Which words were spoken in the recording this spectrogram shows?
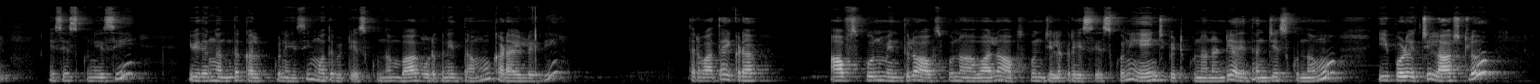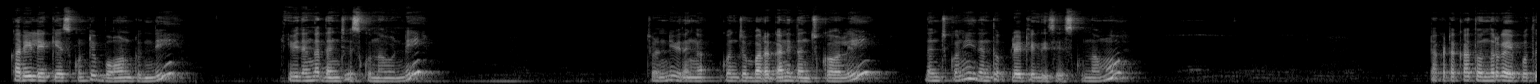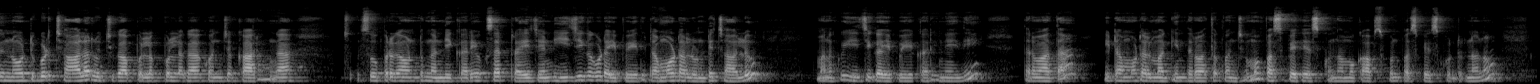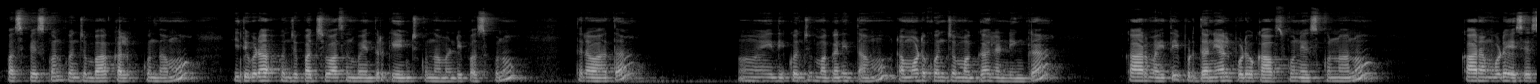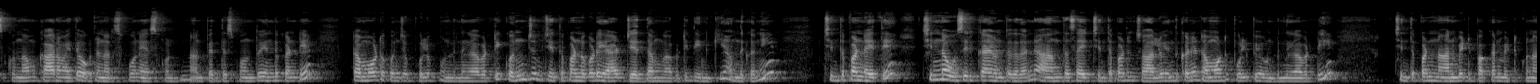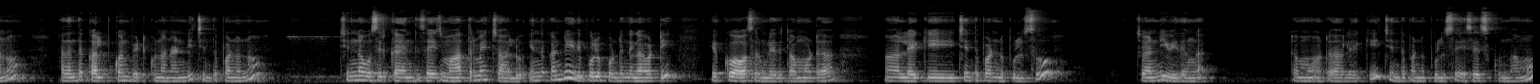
వేసేసుకునేసి ఈ విధంగా అంతా కలుపుకునేసి మూత పెట్టేసుకుందాం. బాగా ఉడకనిద్దాము కడాయిలో ఇది. తర్వాత ఇక్కడ హాఫ్ స్పూన్ మెంతులు హాఫ్ స్పూన్ ఆవాలు హాఫ్ స్పూన్ జీలకర్ర వేసేసుకొని వేయించి పెట్టుకున్నానండి. అది దంచేసుకుందాము ఈ పొడి వచ్చి లాస్ట్లో కర్రీ వేసుకుంటే బాగుంటుంది. ఈ విధంగా దంచేసుకుందామండి చూడండి ఈ విధంగా కొంచెం బరగ్గానే దంచుకోవాలి. దంచుకొని ఇదంతా ప్లేట్లోకి తీసేసుకుందాము. టకటక తొందరగా అయిపోతుంది. నోటి కూడా చాలా రుచిగా పుల్ల పుల్లగా కొంచెం కారంగా సూపర్గా ఉంటుందండి ఈ కర్రీ. ఒకసారి ట్రై చేయండి. ఈజీగా కూడా అయిపోయేది. టమోటాలు ఉంటే చాలు మనకు ఈజీగా అయిపోయే కర్రీ అనేది. తర్వాత ఈ టమోటాలు మగ్గిన తర్వాత కొంచెము పసుపు వేసేసుకుందాము. ఒక హాఫ్ స్పూన్ పసుపు వేసుకుంటున్నాను. పసుపు వేసుకొని కొంచెం బాగా కలుపుకుందాము. ఇది కూడా కొంచెం పచ్చివాసన పోయేంతరకు వేయించుకుందామండి పసుపును. తర్వాత ఇది కొంచెం మగ్గనిద్దాము. టమోటా కొంచెం మగ్గాలండి ఇంకా. కారం అయితే ఇప్పుడు ధనియాల పొడి ఒక హాఫ్ స్పూన్ వేసుకున్నాను. కారం కూడా వేసేసుకుందాం. కారం అయితే ఒకటిన్నర స్పూన్ వేసుకుంటున్నాను పెద్ద స్పూన్తో. ఎందుకంటే టమోటా కొంచెం పులుపు ఉంటుంది కాబట్టి కొంచెం చింతపండు కూడా యాడ్ చేద్దాం కాబట్టి దీనికి. అందుకని చింతపండు అయితే చిన్న ఉసిరికాయ ఉంటుంది కదండి అంత సైజ్ చింతపండు చాలు. ఎందుకంటే టమోటా పులిపే ఉంటుంది కాబట్టి చింతపండు నానబెట్టి పక్కన పెట్టుకున్నాను. అదంతా కలుపుకొని పెట్టుకున్నానండి చింతపండును. చిన్న ఉసిరికాయ అంత సైజు మాత్రమే చాలు. ఎందుకంటే ఇది పులుపు ఉంటుంది కాబట్టి ఎక్కువ అవసరం లేదు టమోటా లేకి చింతపండు పులుసు. చూడండి ఈ విధంగా. టమోటాలకి చింతపండు పులుసు వేసేసుకుందాము.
